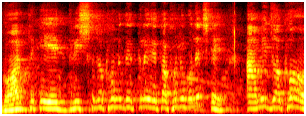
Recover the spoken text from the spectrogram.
ঘর থেকে এই দৃশ্য যখন দেখলে তখন বলেছে আমি যখন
